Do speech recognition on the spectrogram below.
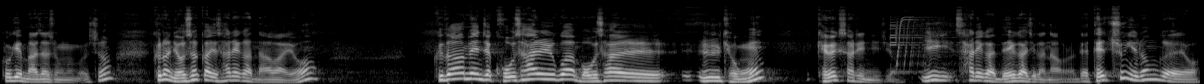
거기에 맞아 죽는 거죠. 그런 여섯 가지 사례가 나와요. 그 다음에 이제 고살과 모살을 경우 계획살인이죠. 이 사례가 네 가지가 나오는데 대충 이런 거예요.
